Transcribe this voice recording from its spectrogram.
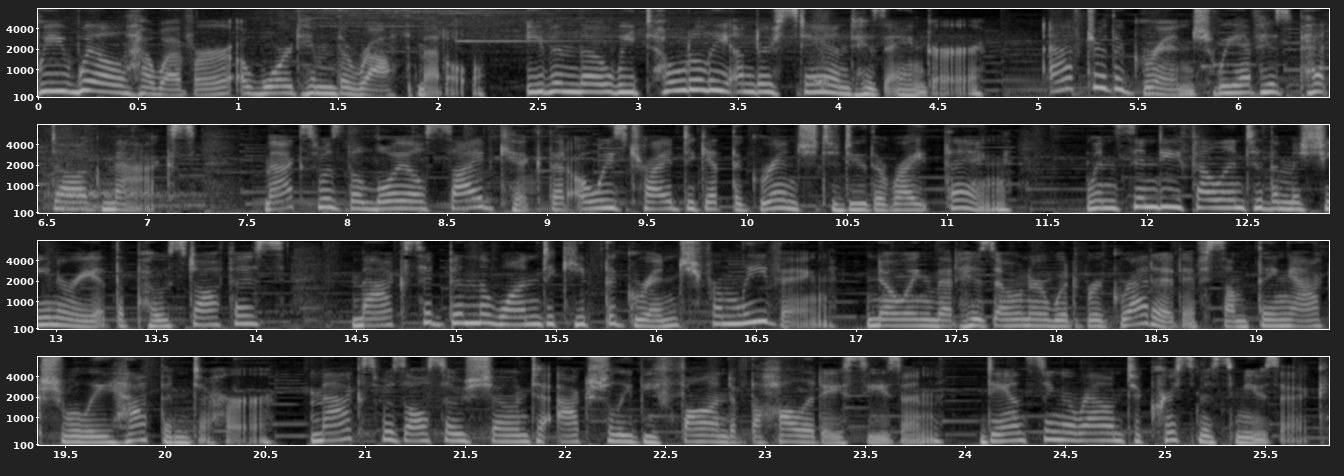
We will, however, award him the Wrath Medal, even though we totally understand his anger. After the Grinch, we have his pet dog Max. Max was the loyal sidekick that always tried to get the Grinch to do the right thing. When Cindy fell into the machinery at the post office, Max had been the one to keep the Grinch from leaving, knowing that his owner would regret it if something actually happened to her. Max was also shown to actually be fond of the holiday season, dancing around to Christmas music.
